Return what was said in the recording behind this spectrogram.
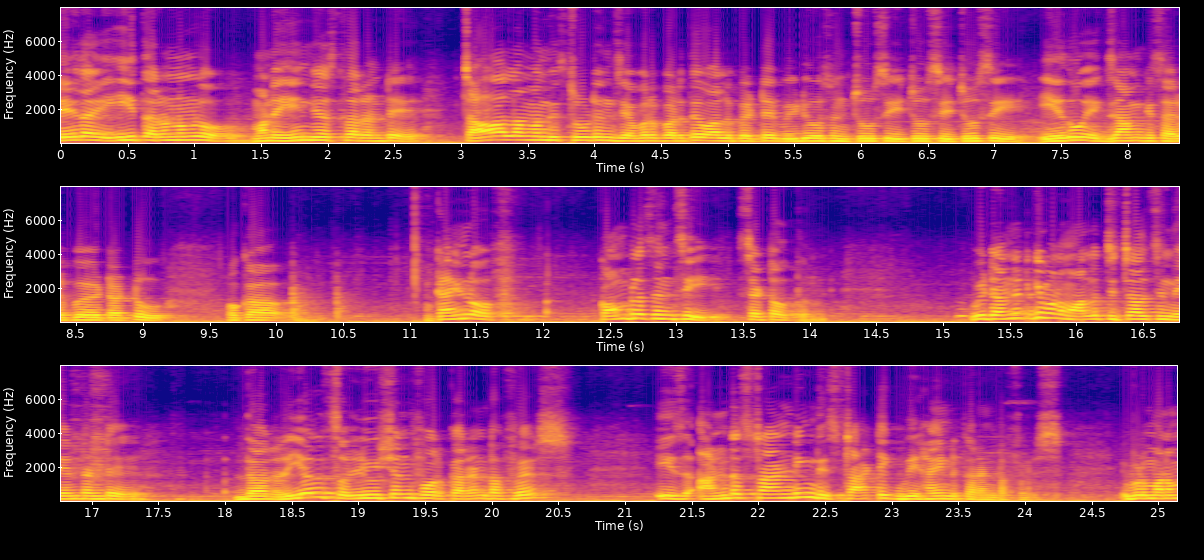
లేదా ఈ తరుణంలో మనం ఏం చేస్తారంటే చాలామంది స్టూడెంట్స్ ఎవరు పడితే వాళ్ళు పెట్టే వీడియోస్ని చూసి చూసి చూసి ఏదో ఎగ్జామ్కి సరిపోయేటట్టు ఒక కైండ్ ఆఫ్ కాంప్లసెన్సీ సెట్ అవుతుంది వీటన్నిటికీ మనం ఆలోచించాల్సింది ఏంటంటే the real solution for current affairs is understanding the static behind current affairs ఇప్పుడు మనం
